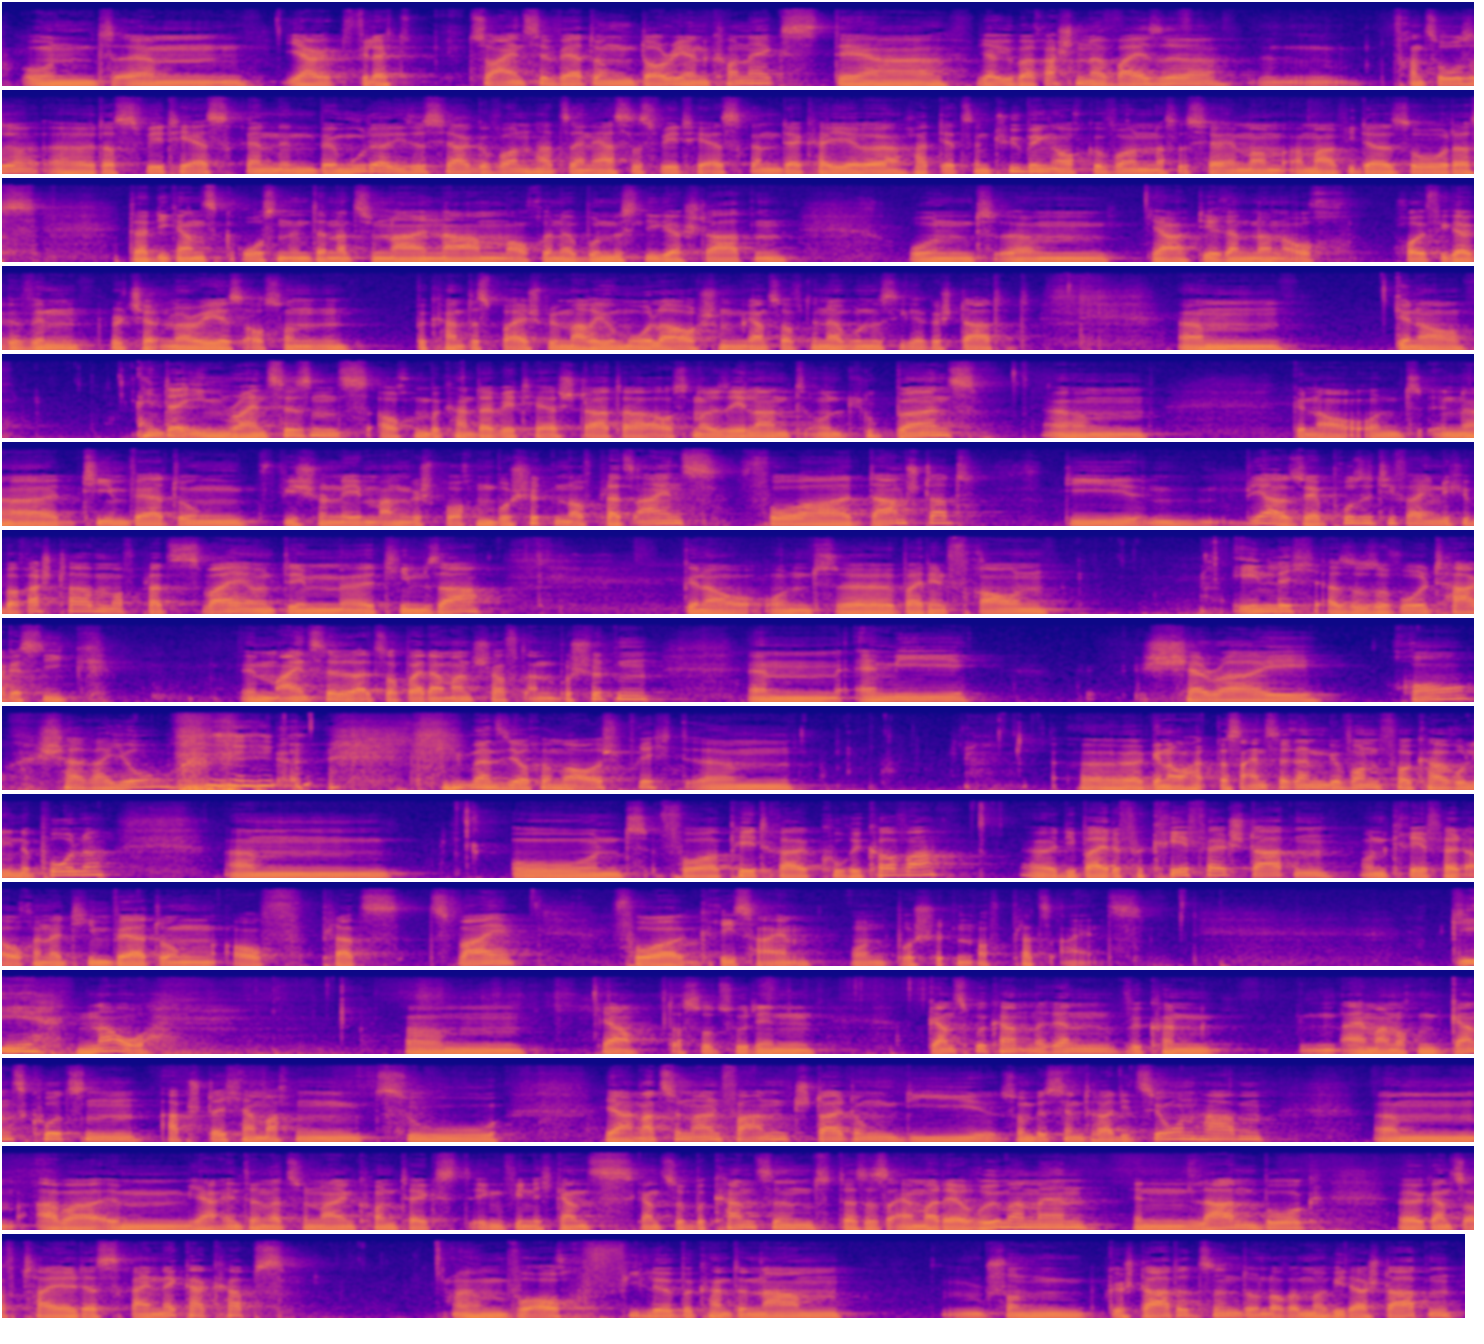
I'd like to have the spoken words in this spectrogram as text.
Und ähm, ja, vielleicht zur Einzelwertung Dorian Connex, der ja überraschenderweise äh, Franzose äh, das WTS-Rennen in Bermuda dieses Jahr gewonnen hat. Sein erstes WTS-Rennen der Karriere hat jetzt in Tübingen auch gewonnen. Das ist ja immer, immer wieder so, dass da die ganz großen internationalen Namen auch in der Bundesliga starten und ähm, ja, die Rennen dann auch häufiger gewinnen. Richard Murray ist auch so ein bekanntes Beispiel. Mario Mola auch schon ganz oft in der Bundesliga gestartet. Ähm, genau. Hinter ihm Ryan Sissons, auch ein bekannter WTS-Starter aus Neuseeland und Luke Burns. Ähm, genau. Und in der Teamwertung, wie schon eben angesprochen, Buschitten auf Platz 1 vor Darmstadt die ja sehr positiv eigentlich überrascht haben auf Platz 2 und dem äh, Team Saar. Genau, und äh, bei den Frauen ähnlich, also sowohl Tagessieg im Einzel als auch bei der Mannschaft an Buschütten. Ähm, Emmy Charayon, Charayon wie man sie auch immer ausspricht, ähm, äh, genau, hat das Einzelrennen gewonnen vor Caroline Pohle ähm, und vor Petra Kurikova äh, die beide für Krefeld starten und Krefeld auch in der Teamwertung auf Platz 2 vor Griesheim und Buschütten auf Platz 1. Genau. Ähm, ja, das so zu den ganz bekannten Rennen. Wir können einmal noch einen ganz kurzen Abstecher machen zu ja, nationalen Veranstaltungen, die so ein bisschen Tradition haben ähm, aber im ja, internationalen Kontext irgendwie nicht ganz, ganz so bekannt sind. Das ist einmal der Römerman in Ladenburg, äh, ganz oft Teil des Rhein-Neckar-Cups, ähm, wo auch viele bekannte Namen hm, schon gestartet sind und auch immer wieder starten.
